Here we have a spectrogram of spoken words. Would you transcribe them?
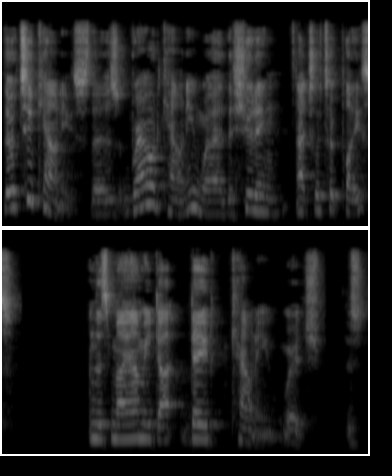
There are two counties. There's Broward County, where the shooting actually took place, and there's Miami-Dade County, which is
